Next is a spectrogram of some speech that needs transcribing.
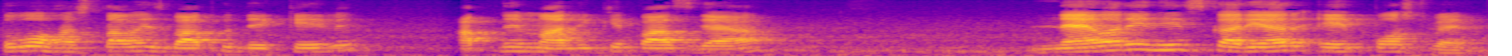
तो वो हंसता हुआ इस बात को देख के अपने मालिक के पास गया। Never in his career a postman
